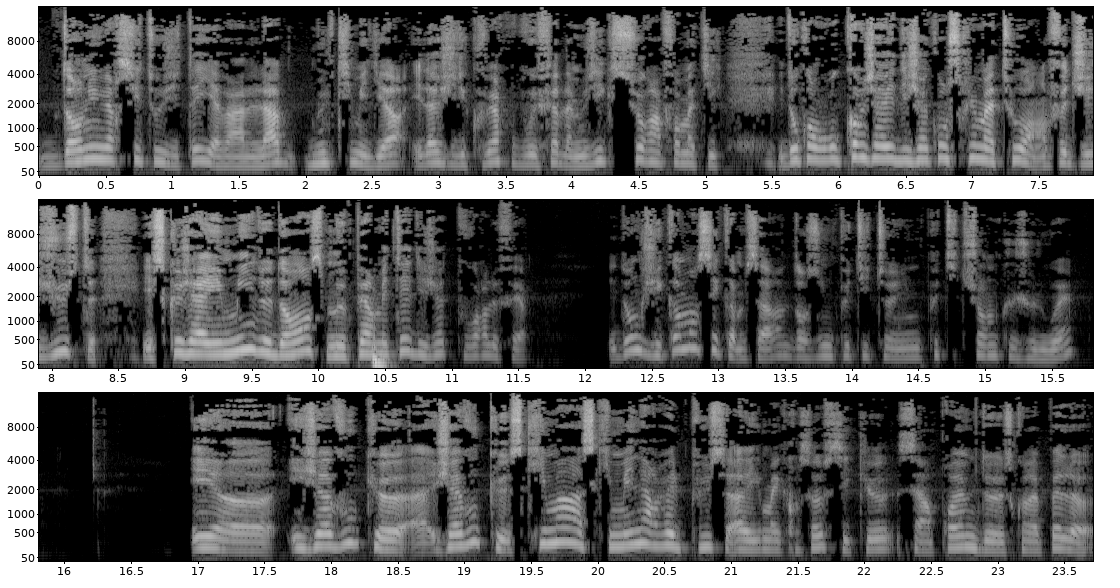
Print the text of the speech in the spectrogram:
dans l'université où j'étais, il y avait un lab multimédia. Et là, j'ai découvert qu'on pouvait faire de la musique sur informatique. Et donc, en gros, comme j'avais déjà construit ma tour, en fait, j'ai juste... Et ce que j'avais mis dedans me permettait déjà de pouvoir le faire. Et donc j'ai commencé comme ça, dans une petite, une petite chambre que je louais. Et, euh, j'avoue que j'avoue que ce qui m'a ce qui m'énervait le plus avec Microsoft, c'est que c'est un problème de ce qu'on appelle euh,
